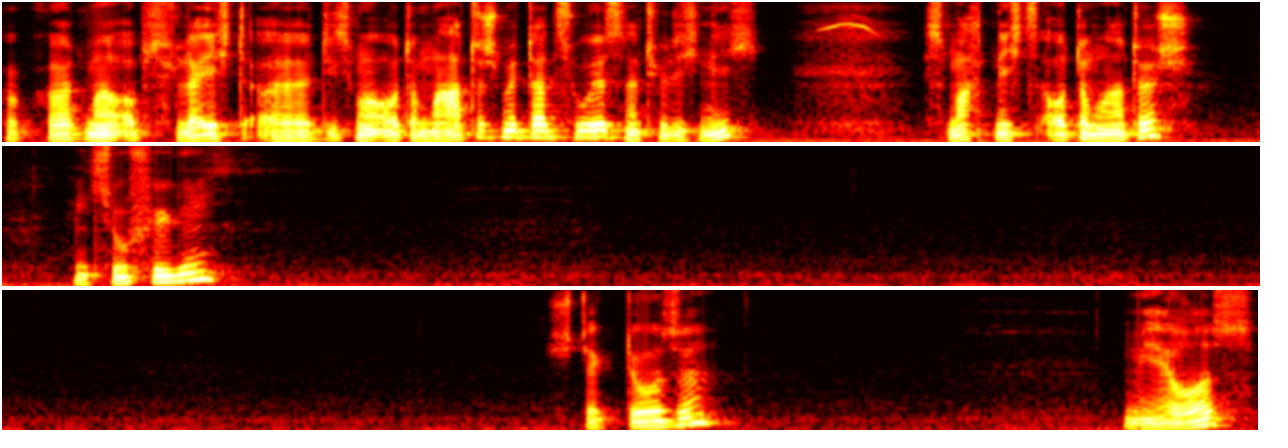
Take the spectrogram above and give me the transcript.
Ich gucke gerade mal, ob es vielleicht äh, diesmal automatisch mit dazu ist. Natürlich nicht. Es macht nichts automatisch. Hinzufügen. Steckdose, Meros,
